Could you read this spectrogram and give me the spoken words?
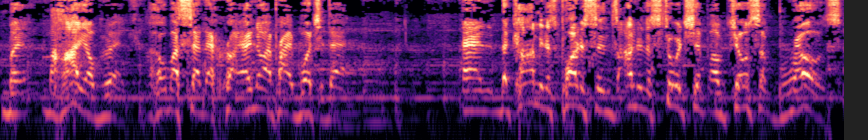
Mihailovic. I hope I said that right. I know I probably butchered that. And the communist partisans under the stewardship of Joseph Broz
